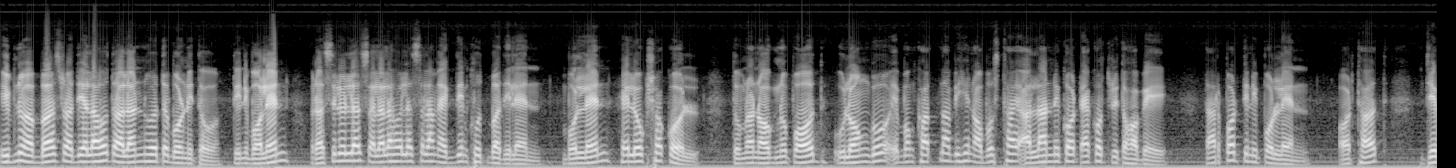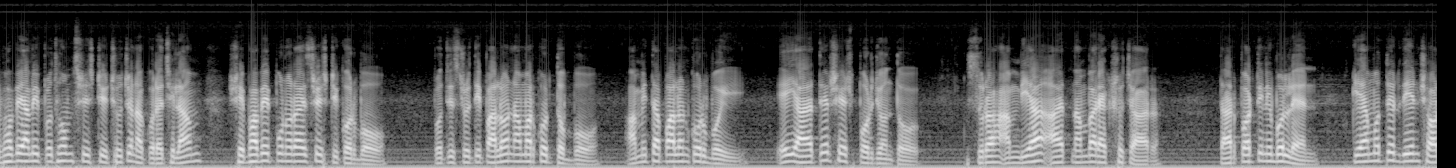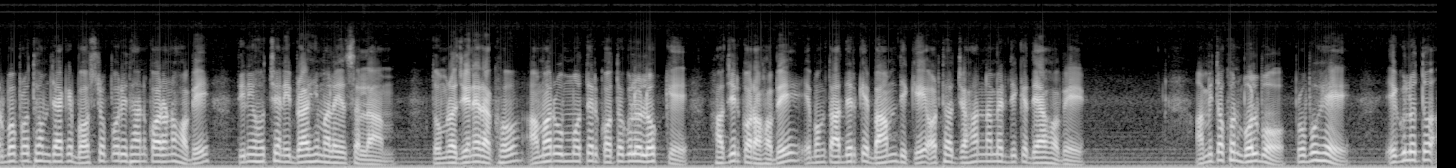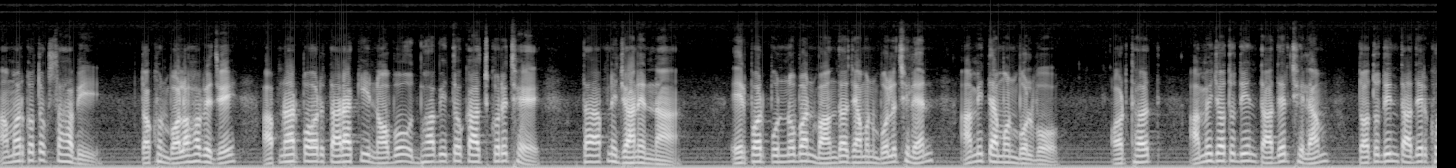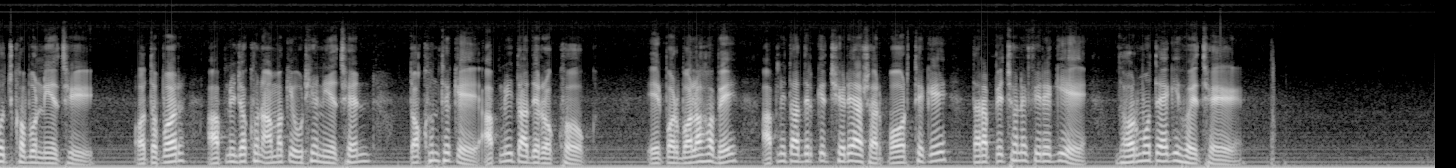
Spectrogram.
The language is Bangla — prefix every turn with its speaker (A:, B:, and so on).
A: ইবনু আব্বাস রাজিয়াল্লাহ তাল্লাহ্ন হতে বর্ণিত। তিনি বলেন, রাসিলুল্লাহ সাল্লাহ আল্লাহ একদিন খুতবা দিলেন। বললেন, হে লোক সকল, তোমরা নগ্নপদ, উলঙ্গ এবং খতনাবিহীন অবস্থায় আল্লাহর নিকট একত্রিত হবে। তারপর তিনি পড়লেন, অর্থাৎ, যেভাবে আমি প্রথম সৃষ্টির সূচনা করেছিলাম, সেভাবে পুনরায় সৃষ্টি করব। প্রতিশ্রুতি পালন আমার কর্তব্য, আমি তা পালন করবই। এই আয়াতের শেষ পর্যন্ত। সুরাহ আম্বিয়া, আয়াত নাম্বার একশো চার। তারপর তিনি বললেন কেয়ামতের দিন সর্বপ্রথম যাকে বস্ত্র পরিধান করানো হবে, তিনি হচ্ছেন ইব্রাহিম আলাইসাল্লাম তোমরা জেনে রাখো, আমার উম্মতের কতগুলো লোককে হাজির করা হবে এবং তাদেরকে বাম দিকে, অর্থাৎ জাহান্নামের দিকে দেয়া হবে। আমি তখন বলব, প্রভু হে, এগুলো তো আমার কতক সাহাবি। তখন বলা হবে যে, আপনার পর তারা কি নব উদ্ভাবিত কাজ করেছে, তা আপনি জানেন না। এরপর পুণ্যবান বান্দা যেমন বলেছিলেন, আমি তেমন বলব। অর্থাৎ, আমি যতদিন তাদের ছিলাম ততদিন তাদের খোঁজ খবর নিয়েছি। অতপর আপনি যখন আমাকে উঠিয়ে নিয়েছেন, তখন থেকে আপনি তাদের রক্ষক। এরপর বলা হবে, আপনি তাদেরকে ছেড়ে আসার পর থেকে তারা পেছনে ফিরে গিয়ে ধর্মত্যাগী হয়েছে।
